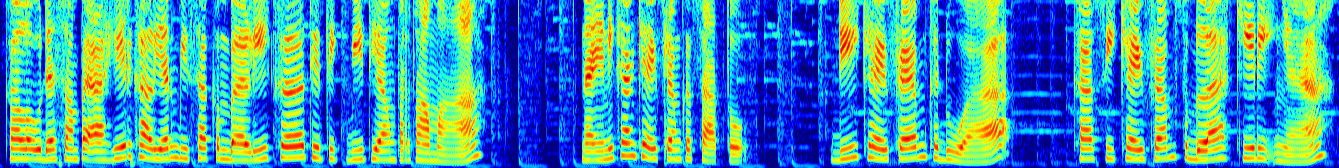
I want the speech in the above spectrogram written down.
Kalau udah sampai akhir, kalian bisa kembali ke titik bit yang pertama. Nah, ini kan keyframe ke satu. Di keyframe kedua, kasih keyframe sebelah kirinya.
